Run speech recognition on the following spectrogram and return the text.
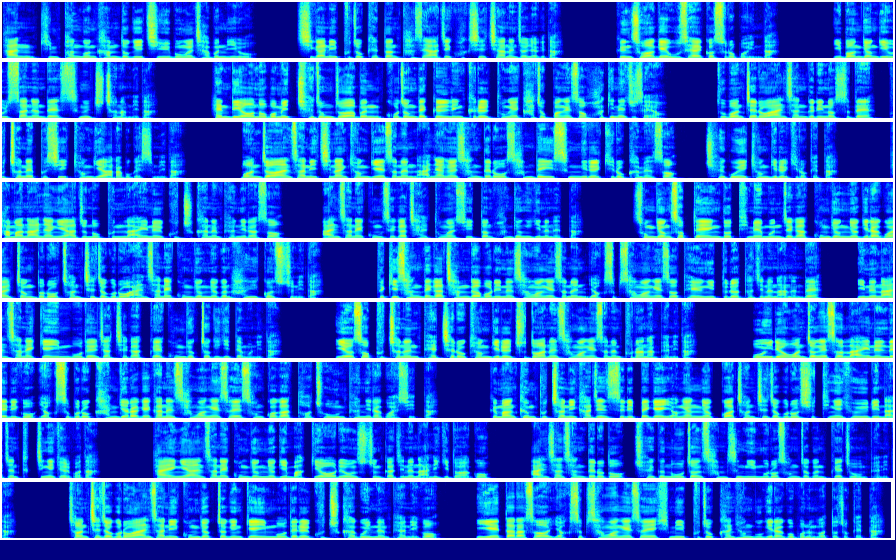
단 김판곤 감독이 지휘봉을 잡은 이후 시간이 부족했던 탓에 아직 확실치 않은 전력이다. 근소하게 우세할 것으로 보인다. 이번 경기 울산현대 승을 추천합니다. 핸디 언어버 및 최종 조합은 고정 댓글 링크를 통해 가족방에서 확인해 주세요. 두 번째로 안산 그리너스 대 부천FC 경기 알아보겠습니다. 먼저 안산이 지난 경기에서는 안양을 상대로 3대2 승리를 기록하면서 최고의 경기를 기록했다. 다만 안양이 아주 높은 라인을 구축하는 편이라서 안산의 공세가 잘 통할 수 있던 환경이기는 했다. 송경섭 대행도 팀의 문제가 공격력이라고 할 정도로 전체적으로 안산의 공격력은 하위권 수준이다. 특히 상대가 잠가버리는 상황에서는 역습 상황에서 대응이 뚜렷하지는 않은데 이는 안산의 게임 모델 자체가 꽤 공격적이기 때문이다. 이어서 부천은 대체로 경기를 주도하는 상황에서는 불안한 편이다. 오히려 원정에서 라인을 내리고 역습으로 간결하게 가는 상황에서의 성과가 더 좋은 편이라고 할 수 있다. 그만큼 부천이 가진 쓰리백의 영향력과 전체적으로 슈팅의 효율이 낮은 특징의 결과다. 다행히 안산의 공격력이 맞기 어려운 수준까지는 아니기도 하고 안산 상대로도 최근 오전 3승 2무로 성적은 꽤 좋은 편이다. 전체적으로 안산이 공격적인 게임 모델을 구축하고 있는 편이고 이에 따라서 역습 상황에서의 힘이 부족한 형국이라고 보는 것도 좋겠다.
